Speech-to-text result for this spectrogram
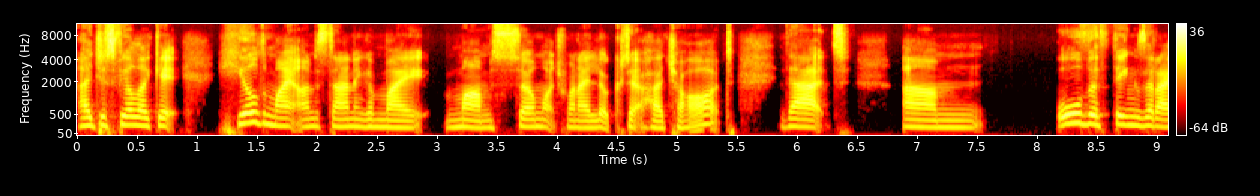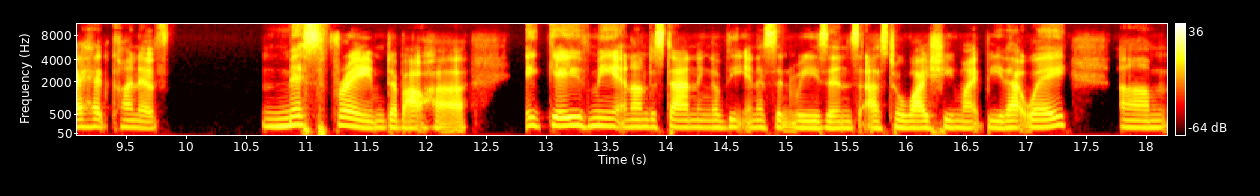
I just feel like it healed my understanding of my mom so much when I looked at her chart that um, all the things that I had kind of misframed about her, it gave me an understanding of the innocent reasons as to why she might be that way um,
